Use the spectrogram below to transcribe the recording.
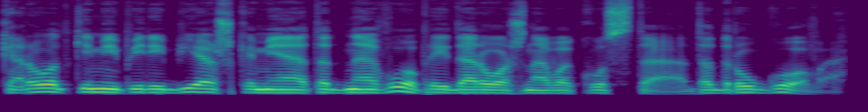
короткими перебежками от одного придорожного куста до другого.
